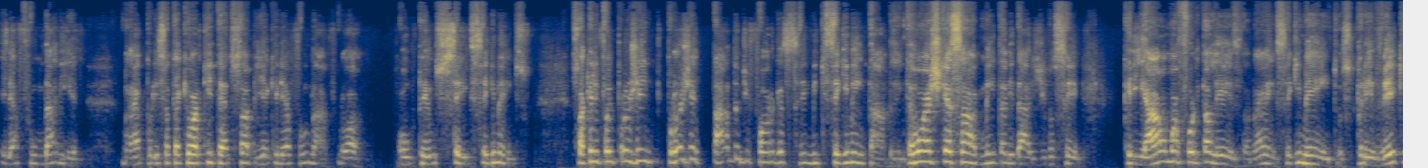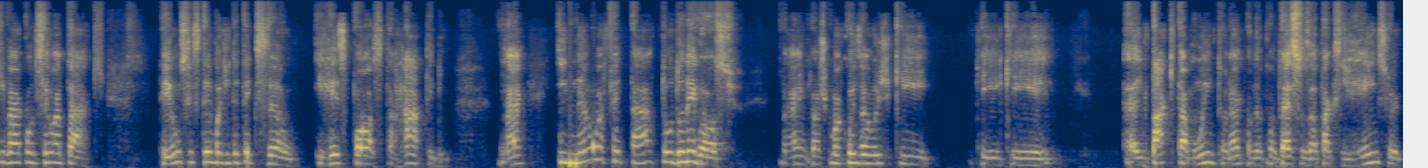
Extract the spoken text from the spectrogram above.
ele afundaria. Né? Por isso até que o arquiteto sabia que ele ia afundar. Falou, ó, rompeu seis segmentos. Só que ele foi projetado de forma segmentada. Então, eu acho que essa mentalidade de você criar uma fortaleza né, em segmentos, prever que vai acontecer um ataque, ter um sistema de detecção e resposta rápido, né, e não afetar todo o negócio. Né? Então, acho que uma coisa hoje que, que, que é, impacta muito, né, quando acontecem os ataques de ransomware,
